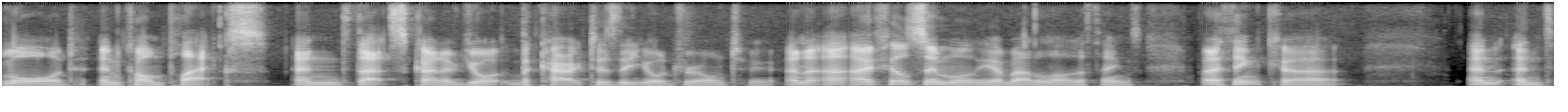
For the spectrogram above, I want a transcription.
flawed and complex, and that's kind of your the characters that you're drawn to. And I, I feel similarly about a lot of things. But I think, uh, and and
